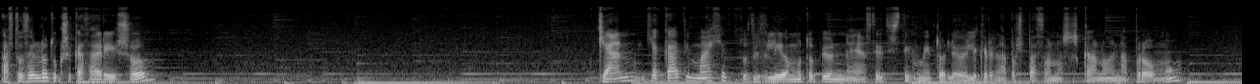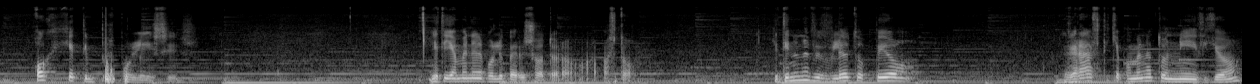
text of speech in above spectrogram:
Αυτό θέλω να το ξεκαθαρίσω και αν για κάτι μάχεται το βιβλίο μου, το οποίο ναι, αυτή τη στιγμή το λέω ειλικρινά, προσπαθώ να σας κάνω ένα πρόμο, όχι για την πωλήσει. Γιατί για μένα είναι πολύ περισσότερο από αυτό. Γιατί είναι ένα βιβλίο το οποίο γράφτηκε από μένα τον ίδιο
